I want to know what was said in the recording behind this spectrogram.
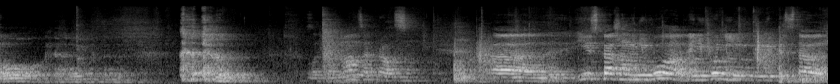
О, Вот Роман закрался. А, И, скажем, у него, для него не, не представляет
